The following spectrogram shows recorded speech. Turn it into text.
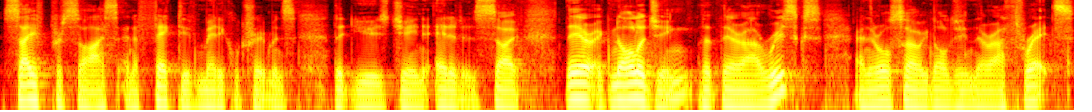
safe, precise, and effective medical treatments that use gene editors. So they're acknowledging that there are risks, and they're also acknowledging there are threats.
